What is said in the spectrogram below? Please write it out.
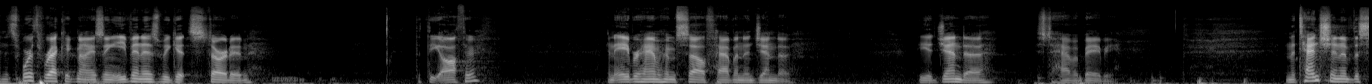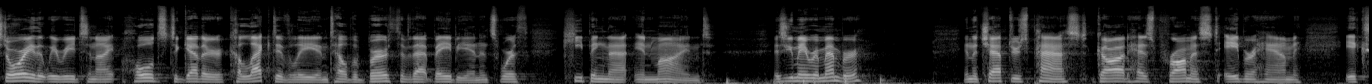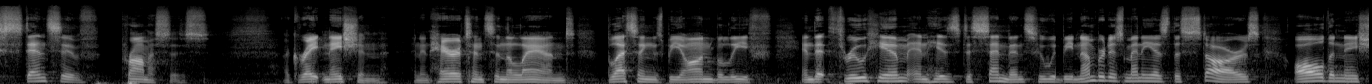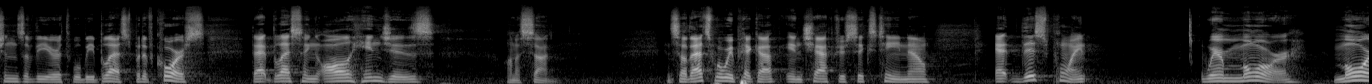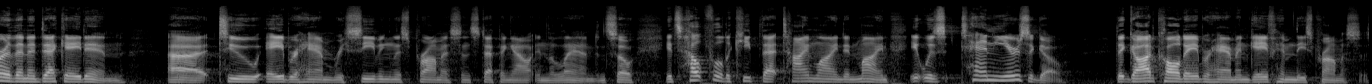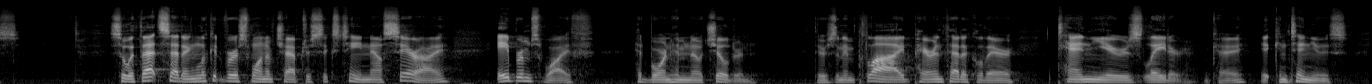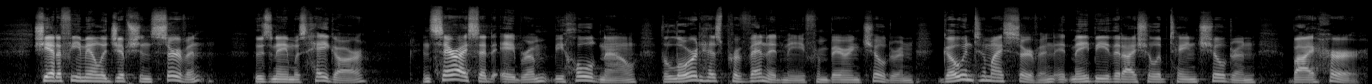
And it's worth recognizing, even as we get started, that the author and Abraham himself have an agenda. The agenda is to have a baby. And the tension of the story that we read tonight holds together collectively until the birth of that baby, and it's worth keeping that in mind. As you may remember, in the chapters past, God has promised Abraham extensive promises a great nation, an inheritance in the land, blessings beyond belief, and that through him and his descendants, who would be numbered as many as the stars, all the nations of the earth will be blessed. But of course, that blessing all hinges on a son. And so that's where we pick up in chapter 16. Now, at this point, we're more, more than a decade in uh, to Abraham receiving this promise and stepping out in the land. And so it's helpful to keep that timeline in mind. It was 10 years ago that God called Abraham and gave him these promises. So, with that setting, look at verse 1 of chapter 16. Now, Sarai, Abram's wife, had borne him no children. There's an implied parenthetical there, 10 years later. Okay? It continues. She had a female Egyptian servant whose name was Hagar and Sarai said to Abram, Behold, now, the Lord has prevented me from bearing children. Go into my servant, it may be that I shall obtain children by her.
